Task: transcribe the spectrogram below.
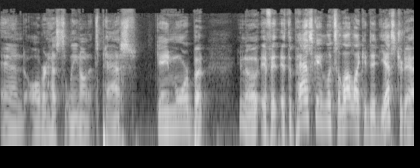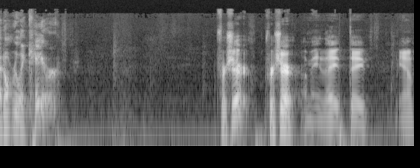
and Auburn has to lean on its pass game more. But you know, if it, if the pass game looks a lot like it did yesterday, I don't really care. For sure, for sure. I mean, they they you know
